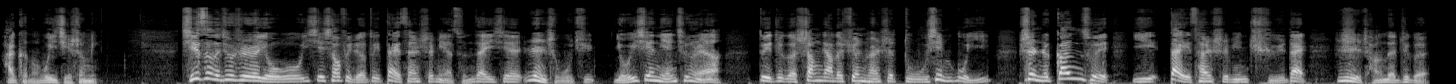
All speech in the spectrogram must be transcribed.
还可能危及生命。其次呢，就是有一些消费者对代餐食品存在一些认识误区，有一些年轻人啊，对这个商家的宣传是笃信不疑，甚至干脆以代餐食品取代日常的这个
